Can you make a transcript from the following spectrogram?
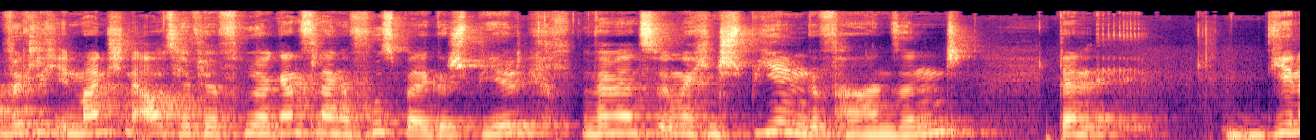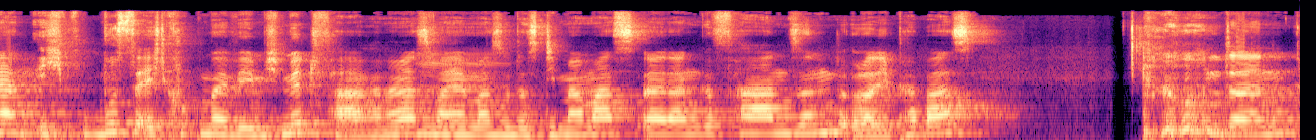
wirklich in manchen Autos, ich habe ja früher ganz lange Fußball gespielt und wenn wir zu irgendwelchen Spielen gefahren sind, dann äh, je nach, ich musste echt gucken, bei wem ich mitfahre. Ne? Das war ja immer so, dass die Mamas äh, dann gefahren sind oder die Papas. Und dann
